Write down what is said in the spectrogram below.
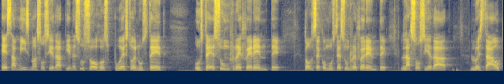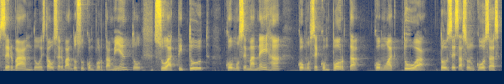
esa misma sociedad tiene sus ojos puestos en usted. Usted es un referente. Entonces, como usted es un referente, la sociedad lo está observando, está observando su comportamiento, su actitud, cómo se maneja, cómo se comporta, cómo actúa. Entonces esas son cosas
